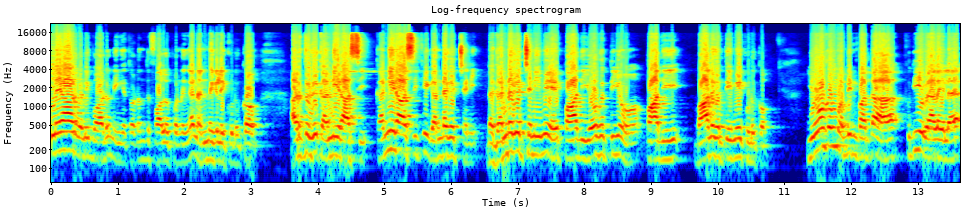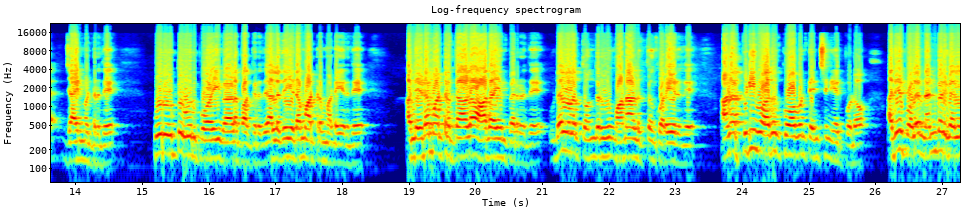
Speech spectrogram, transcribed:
பிள்ளையார் வழிபாடும் நீங்க தொடர்ந்து ஃபாலோ பண்ணுங்க. நன்மைகளை கொடுக்கும். அடுத்தது கன்னிராசி. கன்னிராசிக்கு கண்டகச்சனி. இந்த கண்டகச்சனியுமே பாதி யோகத்தையும் பாதி பாதகத்தையுமே கொடுக்கும். யோகம் அப்படின்னு பார்த்தா புதிய வேலையில ஜாயின் பண்றது. ஊர் விட்டு ஊர் போய் வேலை பார்க்கறது அல்லது இடமாற்றம் அடையிறது. அந்த இடமாற்றத்தால ஆதாயம் பெறுறது. உடல்நல தொந்தரவு மன அழுத்தம் குறையிறது. ஆனா பிடிவாதம் கோபம் டென்ஷன் ஏற்படும். அதே போல நண்பர்கள்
